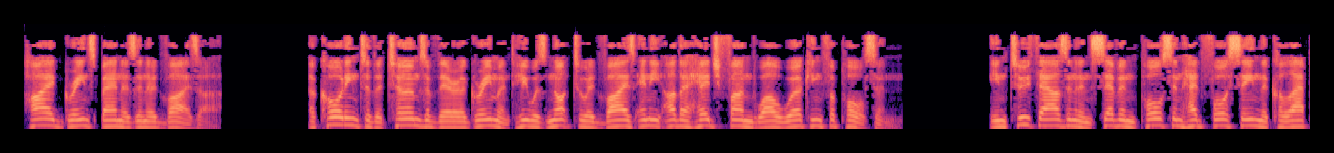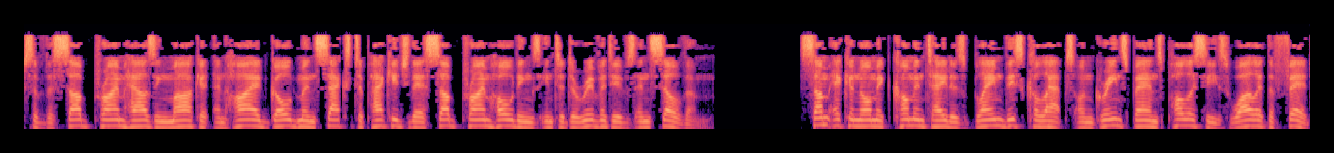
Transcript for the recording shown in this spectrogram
hired Greenspan as an advisor. According to the terms of their agreement, he was not to advise any other hedge fund while working for Paulson. In 2007 Paulson had foreseen the collapse of the subprime housing market and hired Goldman Sachs to package their subprime holdings into derivatives and sell them. Some economic commentators blamed this collapse on Greenspan's policies while at the Fed.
